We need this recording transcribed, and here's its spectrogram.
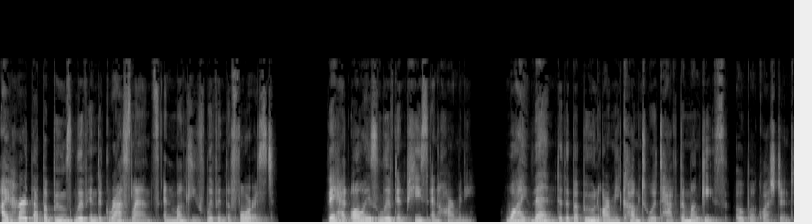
I heard that baboons live in the grasslands and monkeys live in the forest. They had always lived in peace and harmony. Why then did the baboon army come to attack the monkeys? Opa questioned.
